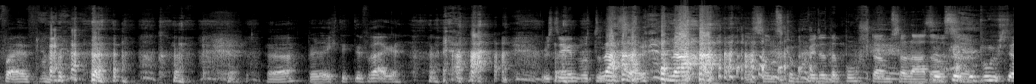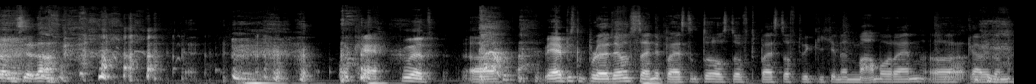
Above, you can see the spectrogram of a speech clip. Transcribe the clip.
Pfeifen. ja, berechtigte Frage. Willst du irgendwas dazu sagen? nein, Sonst kommt wieder der Buchstabensalat sonst aus. kommt der Buchstabensalat. Okay, gut. Wäre ein bisschen blöd, wenn uns deine beißt und du hast oft, beißt oft wirklich in einen Marmor rein. Äh, Glaube ich, dann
